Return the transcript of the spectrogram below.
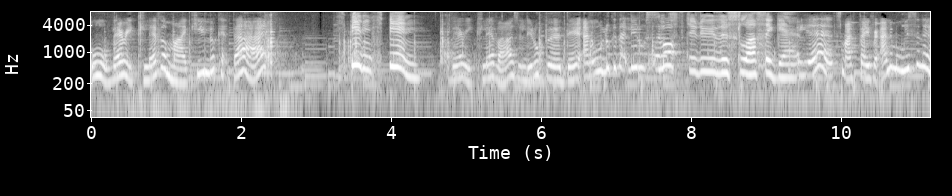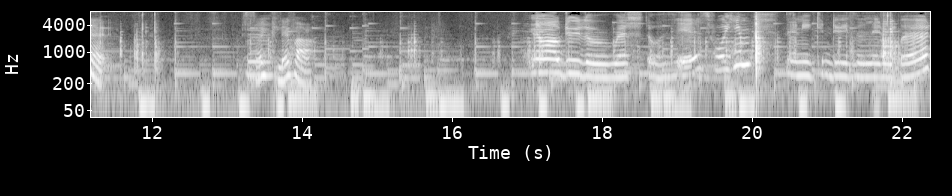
Oh, very clever, Mikey. Look at that. Spin, spin. Very clever. There's a little bird there. And oh, look at that little sloth. To do the sloth again. Yeah, it's my favourite animal, isn't it? So Mm. clever. Now I'll do the rest of this for him. Then he can do the little bird.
